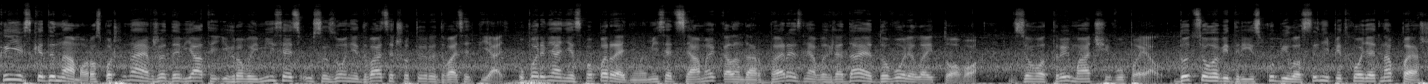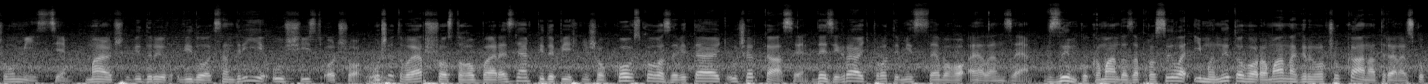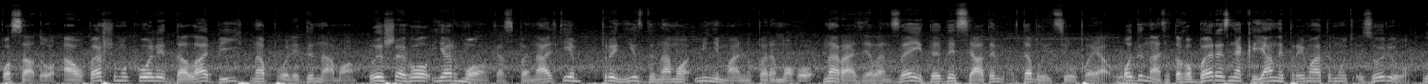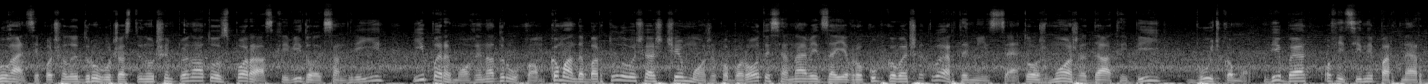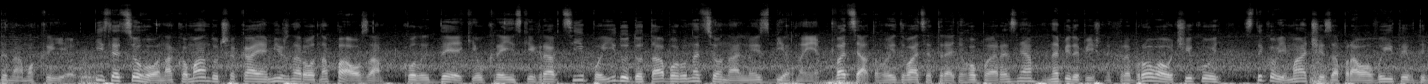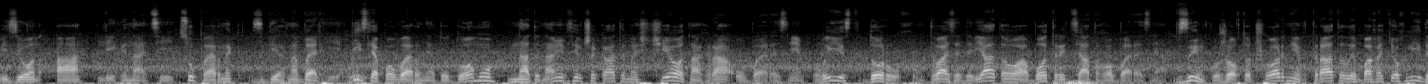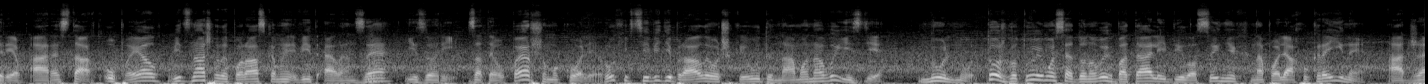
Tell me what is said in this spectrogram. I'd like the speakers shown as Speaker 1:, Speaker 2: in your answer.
Speaker 1: Київське Динамо розпочинає вже дев'ятий ігровий місяць у сезоні 24-25. У порівнянні з попередніми місяцями календар березня виглядає доволі лайтово. Всього три матчі в УПЛ. До цього відрізку білосині підходять на першому місці, маючи відрив від Олександрії у 6 очок. У четвер, 6 березня, підопічні Шовковського завітають у Черкаси, де зіграють проти місцевого ЛНЗ. Взимку команда запросила іменитого Романа Григорчука на тренерську посаду. А у першому колі дала бій на полі Динамо. Лише гол Ярмоленка з пенальті приніс Динамо мінімальну перемогу. Наразі ЛНЗ йде десятим в таблиці УПЛ. 11 березня кияни прийматимуть зорю. Луганці почали другу частину чемпіонату з поразки від Олександрії і перемоги над рухом. Команда Бартуловича ще може поборотися навіть за єврокубкове четверте місце, тож може дати бій будь-кому. Вібет офіційний партнер Динамо Київ. Після цього на команду чекає міжнародна пауза, коли деякі українські гравці поїдуть до табору національної збірної. 20 і 23 березня на підопічних Реброва очікують стикові матчі за право вийти в дивізіон А Ліги Націй. Суперник збірна Бельгії. Після повернення додому на динамівців чекатиме ще одна гра у березні. Виїзд до руху 29 або 30 березня. Взимку жовто-чорні втратили багатьох лідерів, а рестарт УПЛ відзначили поразками від ЛНЗ і Зорі. Зате у першому колі рухівці відібрали очки у Динамо на виїзді. 0-0. Тож готуємося до нових баталій білосиніх на полях України, адже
